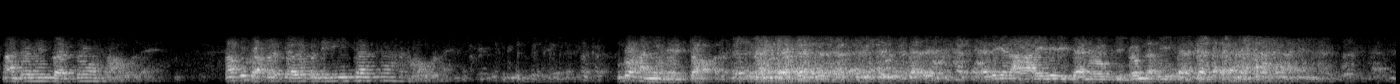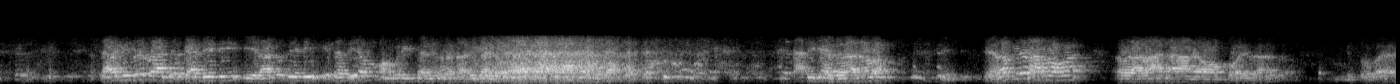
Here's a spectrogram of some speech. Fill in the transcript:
Nanti ibadah oleh. Tapi gak percaya penting ibadah oleh. Gue hanya mentok. Jadi kita hari ini jadi mau bingung tapi. Nah, kita belajar ke DDI, lalu DDI tadi yang mau berikan itu tadi kan. Tadi kan apa? Ya, tapi orang Ora acarane opo ya. Gitu wae.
